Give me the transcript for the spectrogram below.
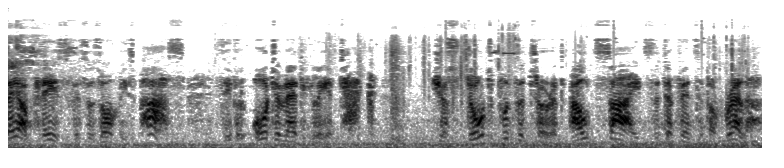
They are placed with the zombies' pass, they will automatically attack. Just don't put the turret outside the defensive umbrella.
